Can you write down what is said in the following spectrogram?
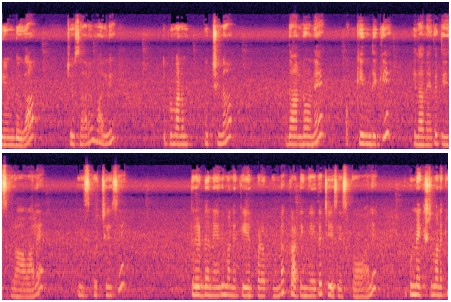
నిండుగా. చూసారా? మళ్ళీ ఇప్పుడు మనం కూర్చిన దానిలోనే ఒక కిందికి ఇలానైతే తీసుకురావాలి. తీసుకొచ్చేసి థ్రెడ్ అనేది మనకి ఏర్పడకుండా కటింగ్ అయితే చేసేసుకోవాలి. ఇప్పుడు నెక్స్ట్ మనకి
